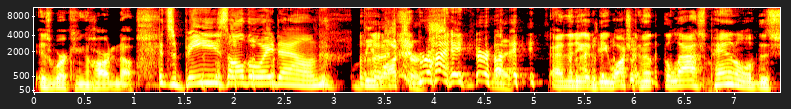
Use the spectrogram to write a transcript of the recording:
is working hard enough? It's bees all the way down. bee watcher. right, right, right. And then you get a bee watcher. And the last panel of this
